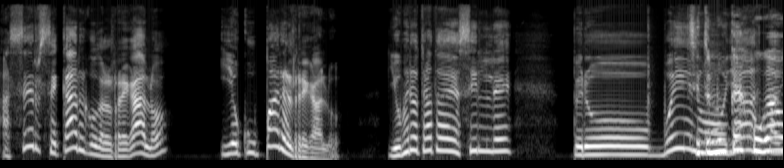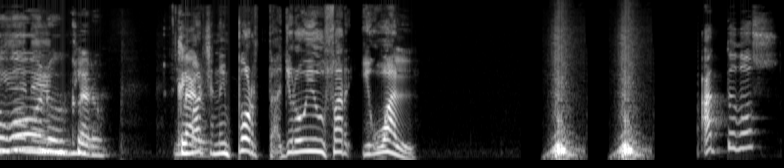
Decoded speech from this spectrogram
hacerse cargo del regalo y ocupar el regalo. Y Homero trata de decirle, pero bueno. Si tú nunca ya has jugado bolos, eh". claro. Y claro. March, no importa, yo lo voy a usar igual. Acto 2.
